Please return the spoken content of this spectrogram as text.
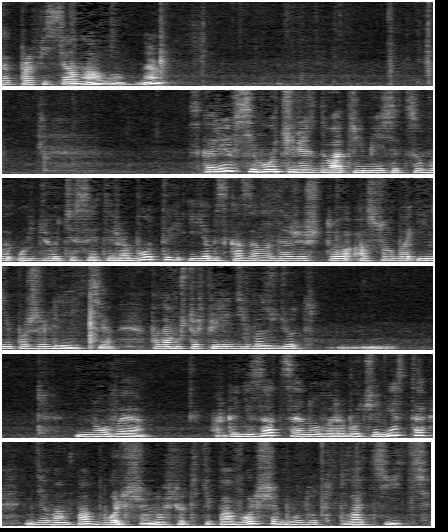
как профессионалу. Да? Скорее всего, через 2-3 месяца вы уйдете с этой работы, и я бы сказала даже, что особо и не пожалеете, потому что впереди вас ждет новая организация, новое рабочее место, где вам побольше, но все-таки побольше будут платить.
